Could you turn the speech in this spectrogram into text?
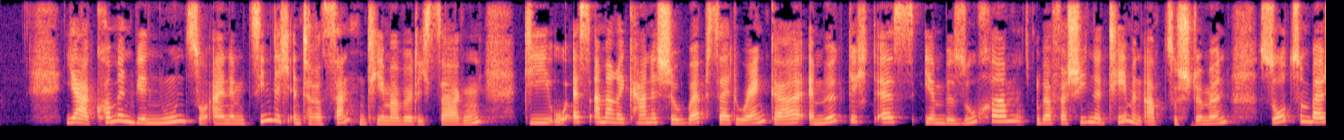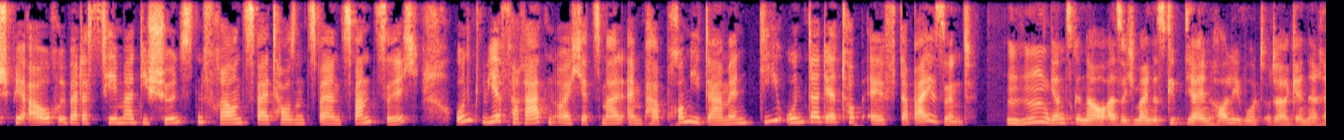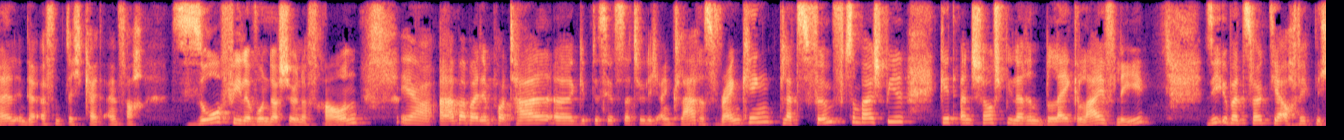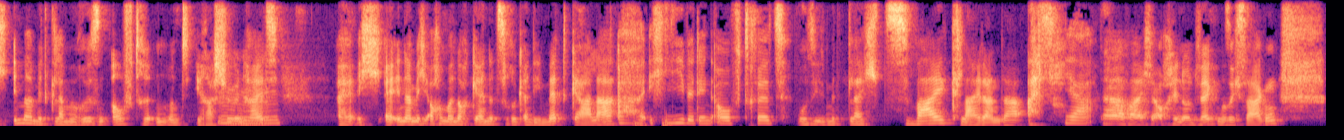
Ja, kommen wir nun zu einem ziemlich interessanten Thema, würde ich sagen. Die US-amerikanische Website Ranker ermöglicht es, ihren Besuchern über verschiedene Themen abzustimmen, so zum Beispiel auch über das Thema die schönsten Frauen 2022. Und wir verraten euch jetzt mal ein paar Promi-Damen, die unter der Top 11 dabei sind. Mhm, ganz genau. Also ich meine, es gibt ja in Hollywood oder generell in der Öffentlichkeit einfach so viele wunderschöne Frauen. Ja. Aber bei dem Portal äh, gibt es jetzt natürlich ein klares Ranking. Platz 5 zum Beispiel geht an Schauspielerin Blake Lively. Sie überzeugt ja auch wirklich immer mit glamourösen Auftritten und ihrer Schönheit. Mhm. Äh, ich erinnere mich auch immer noch gerne zurück an die Met Gala. Oh, ich liebe den Auftritt. Wo sie mit gleich zwei Kleidern da, also ja. da war ich auch hin und weg, muss ich sagen.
